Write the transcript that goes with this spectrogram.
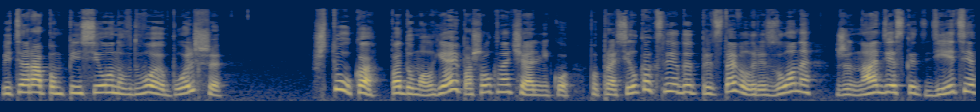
ведь арапам пенсиону вдвое больше». «Штука», — подумал я и пошел к начальнику. Попросил как следует, представил резоны, жена, дескать, дети.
